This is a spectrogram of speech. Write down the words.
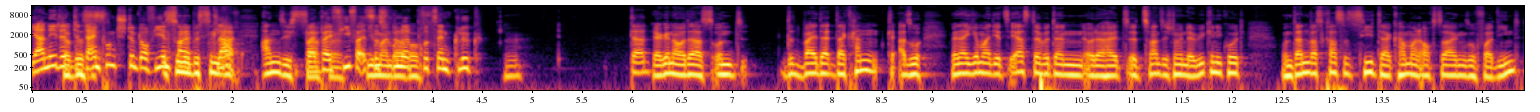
Ja, nee, glaub, dein Punkt stimmt auf jeden ist so Fall. ein bisschen Klar, Ansichtssache. bei, bei FIFA ist das man darauf- 100% Glück. Da, Ja, genau das. Und weil da, da kann, also wenn da jemand jetzt Erster wird, dann, oder halt äh, 20-0 in der Weekend holt und dann was krasses zieht, da kann man auch sagen, so verdient.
